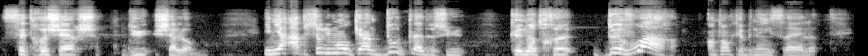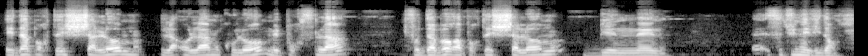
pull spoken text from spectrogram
cette recherche du Shalom. Il n'y a absolument aucun doute là-dessus que notre devoir en tant que Bnei Israël est d'apporter Shalom la Olam Kulo, mais pour cela, il faut d'abord apporter shalom bien C'est une évidence.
